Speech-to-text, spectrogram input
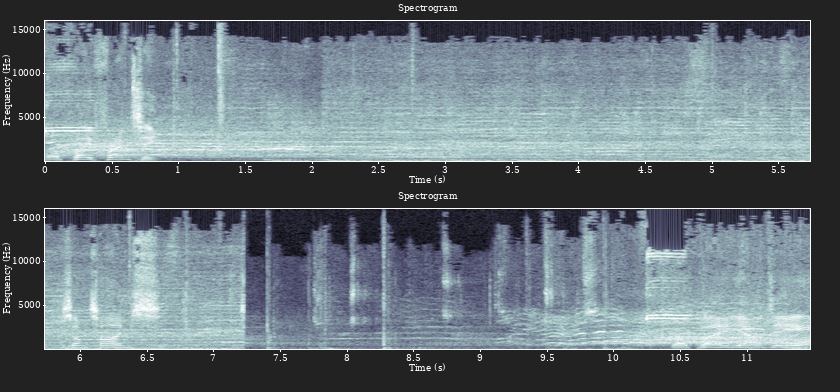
Well played, Franti. Sometimes well played, Yao Di.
